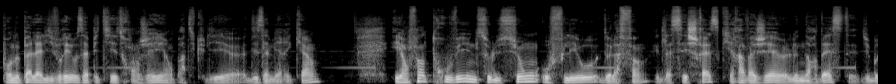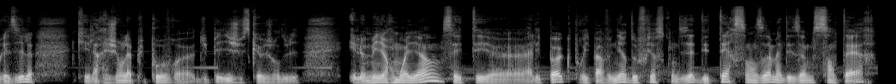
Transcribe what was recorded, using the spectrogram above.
pour ne pas la livrer aux appétits étrangers, en particulier euh, des Américains. Et enfin, trouver une solution au fléau de la faim et de la sécheresse qui ravageait euh, le nord-est du Brésil, qui est la région la plus pauvre euh, du pays jusqu'à aujourd'hui. Et le meilleur moyen, ça a été euh, à l'époque, pour y parvenir, d'offrir ce qu'on disait des terres sans hommes à des hommes sans terre.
